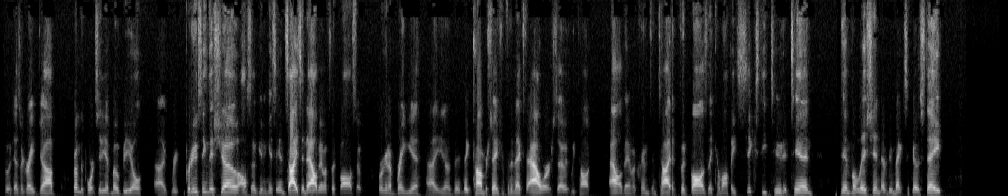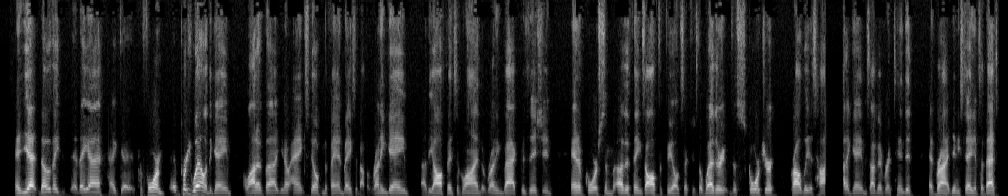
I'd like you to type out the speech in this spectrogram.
who does a great job from the port city of Mobile uh, re- producing this show, also giving us insights into Alabama football. So we're going to bring you, uh, you know, the, the, conversation for the next hour or so as we talk Alabama Crimson Tide football as they come off a 62 to 10 demolition of New Mexico State. And yet, though they they uh, performed pretty well in the game, a lot of uh, you know angst still from the fan base about the running game, uh, the offensive line, the running back position and of course some other things off the field, such as the weather. It was a scorcher, probably as hot a game as I've ever attended at Bryant Denny Stadium. So that's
